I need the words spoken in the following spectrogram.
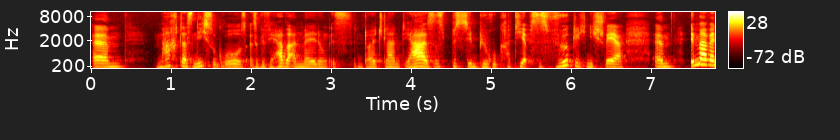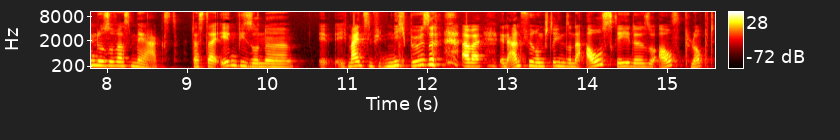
ähm, macht das nicht so groß. Also Gewerbeanmeldung ist in Deutschland, ja, es ist ein bisschen Bürokratie, aber es ist wirklich nicht schwer. Ähm, immer wenn du sowas merkst, dass da irgendwie so eine, ich meine es nicht böse, aber in Anführungsstrichen so eine Ausrede so aufploppt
